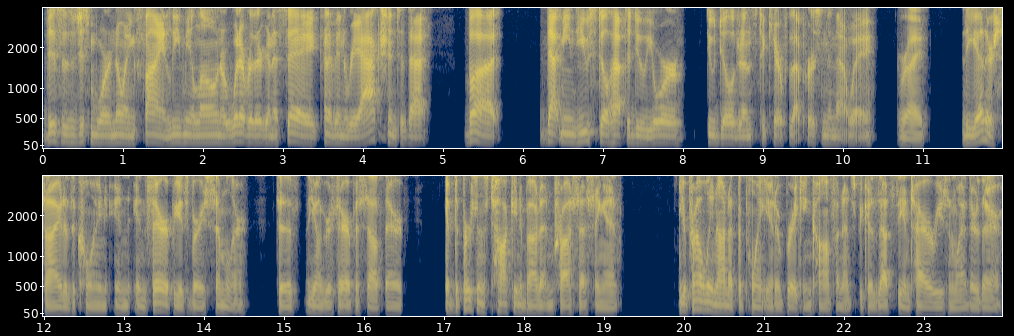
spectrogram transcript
this is just more annoying. Fine, leave me alone, or whatever they're going to say, kind of in reaction to that. But that means you still have to do your due diligence to care for that person in that way. Right. The other side of the coin in, in therapy, it's very similar to the younger therapists out there. If the person's talking about it and processing it, you're probably not at the point yet of breaking confidence because that's the entire reason why they're there.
